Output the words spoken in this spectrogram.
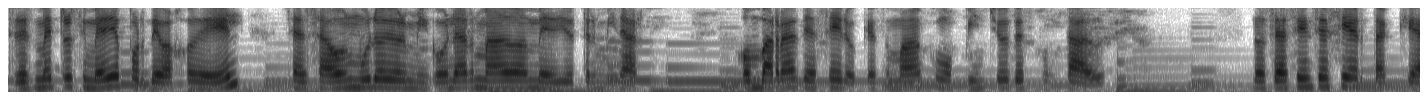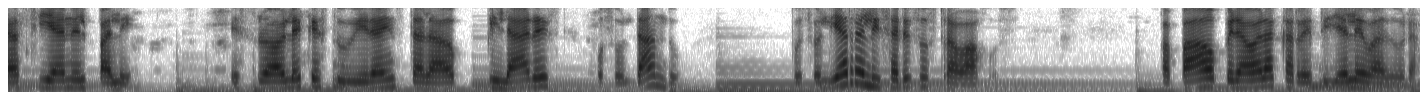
Tres metros y medio por debajo de él se alzaba un muro de hormigón armado a medio terminar, con barras de acero que asomaban como pinchos despuntados. No sé a ciencia cierta qué hacía en el palé. Es probable que estuviera instalado pilares o soldando, pues solía realizar esos trabajos. Papá operaba la carretilla elevadora.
